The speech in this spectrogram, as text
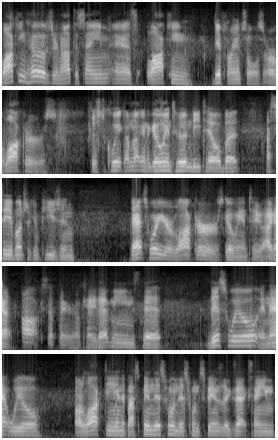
locking hubs are not the same as locking differentials or lockers. Just a quick, I'm not going to go into it in detail, but I see a bunch of confusion. That's where your lockers go into. I got ox up there, okay? That means that this wheel and that wheel are locked in. If I spin this one, this one spins the exact same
